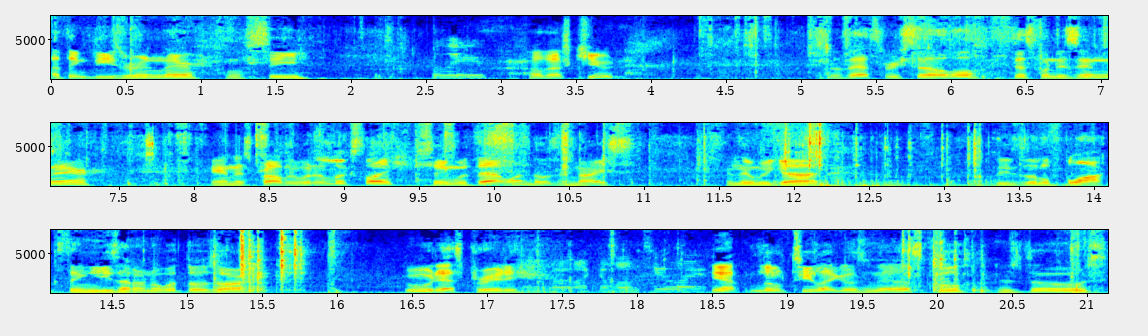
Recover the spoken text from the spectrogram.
I think these are in there. We'll see. Believe. Oh, that's cute. So that's resellable. This one is in there. And that's probably what it looks like. Same with that one. Those are nice. And then we got these little block thingies. I don't know what those are. Ooh, that's pretty. Put like a little tea light? Yep, little tea light goes in there. That's cool. There's those.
